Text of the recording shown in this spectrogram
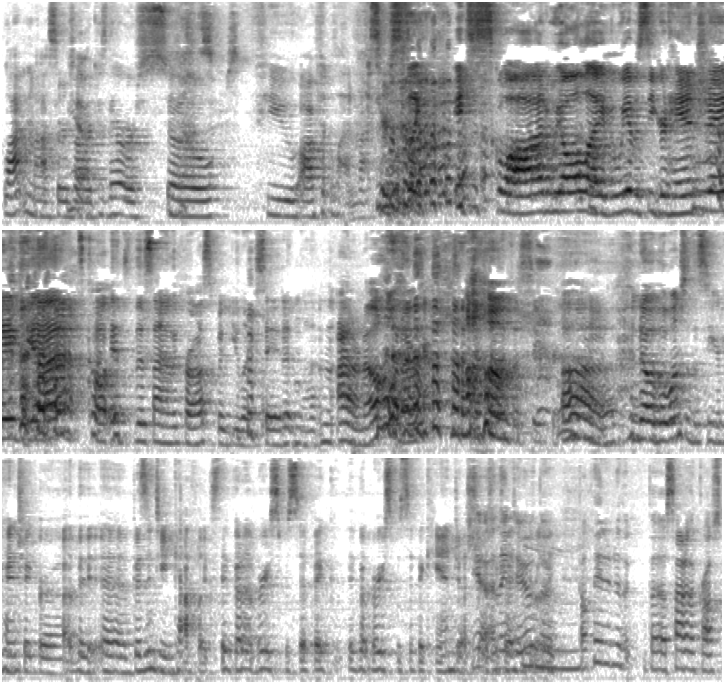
Latin masters Yeah. are because there are so few often Latin masters. It's like it's a squad. We all like we have a secret handshake. Yeah, it's called it's the sign of the cross, but you like say it in Latin. I don't know, whatever. um, uh, no, the ones with the secret handshake are uh, the uh, Byzantine Catholics. They've got a very specific. They've got very specific hand gestures. Yeah, and they I do. think The, don't they do the, the sign of the cross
